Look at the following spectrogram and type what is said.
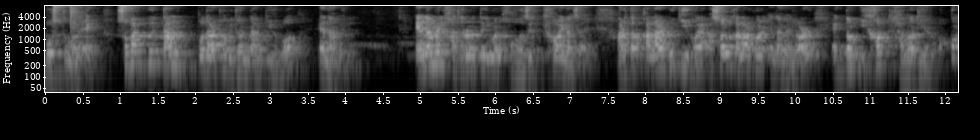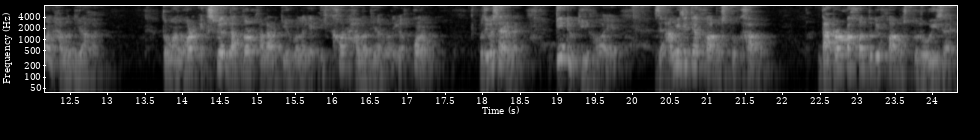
বস্তু মানে এক চবাতকৈ টান পদাৰ্থবিধৰ নাম কি হ'ব? এনামেল। এনামেল সাধাৰণতে ইমান সহজে ক্ষয় নাযায়। আৰু তাৰ কালাৰটো কি হয়? আচল কালাৰ হয় এনামেলৰ একদম ইখত হালধীয়া অকণমান হালধীয়া হয়। তো মানুহৰ একচুৱেল দাঁতৰ কালাৰ কি হ'ব লাগে? ইখত হালধীয়া হ'ব লাগে অকণমান। বুজি পাইছেনে নাই? কিন্তু কি হয় যে আমি যেতিয়া খোৱা বস্তু খাওঁ দাঁতৰ কাষত যদি খোৱা বস্তু ৰৈ যায়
